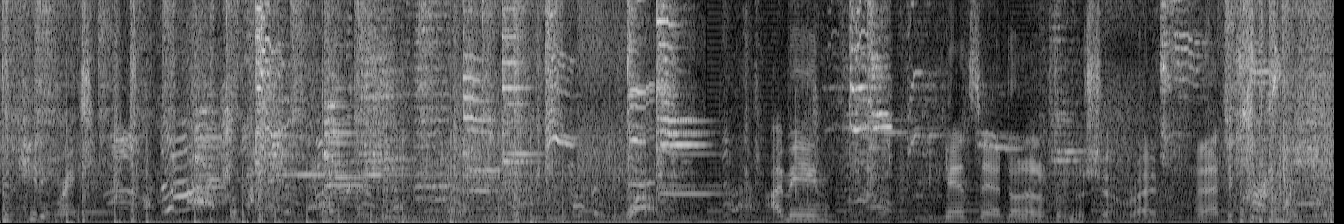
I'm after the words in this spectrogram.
You're kidding, right? Ah. Wow. I mean, you can't say I don't know how to put in a show, right? And that's incredible.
